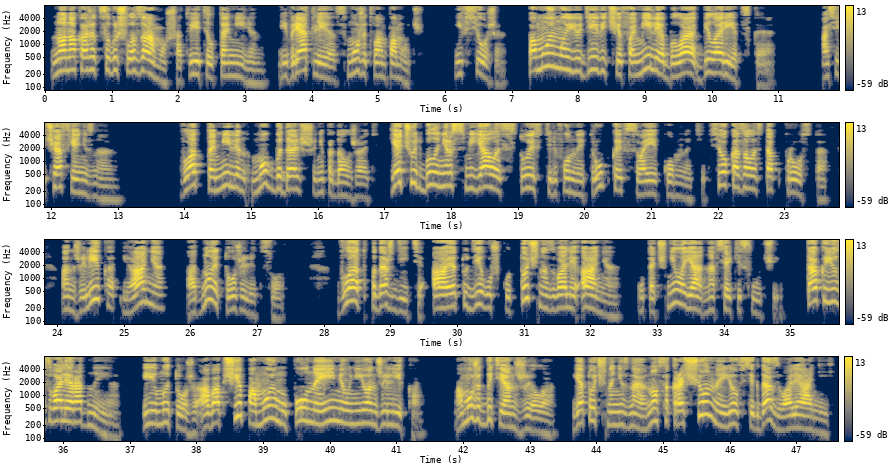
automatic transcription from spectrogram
Но она, кажется, вышла замуж, ответил Томилин, и вряд ли сможет вам помочь. И все же, по-моему, ее девичья фамилия была Белорецкая. А сейчас я не знаю. Влад Томилин мог бы дальше не продолжать. Я чуть было не рассмеялась, стоя с телефонной трубкой в своей комнате. Все оказалось так просто. Анжелика и Аня одно и то же лицо. «Влад, подождите, а эту девушку точно звали Аня?» – уточнила я на всякий случай. Так ее звали родные, и мы тоже. А вообще, по-моему, полное имя у нее Анжелика. А может быть и Анжела. Я точно не знаю, но сокращенно ее всегда звали Аней.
